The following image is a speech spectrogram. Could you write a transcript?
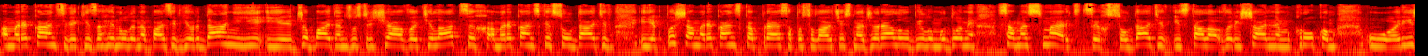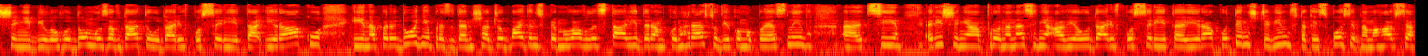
американців, які загинули на базі в Йорданії. І Джо Байден зустрічав тіла цих американських солдатів. І як пише американська преса, посилаючись на джерела у Білому домі, саме смерть цих солдатів і стала вирішальним кроком у рішенні Білого Дому завдати ударів по Сирії та Іраку. І напередодні президент США Джо Байден спрямував листа лідерам конгресу, в якому пояснив е, ці рішення про нанесення авіаударів по Сирії та Іраку, тим, що він в такий спосіб намагався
